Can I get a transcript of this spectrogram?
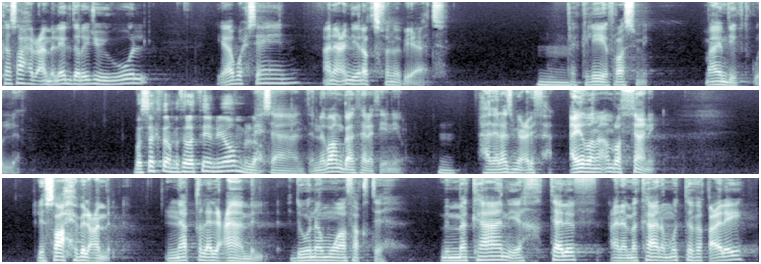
كصاحب عمل يقدر يجي ويقول يا أبو حسين أنا عندي نقص في المبيعات. مم. تكليف رسمي. ما يمديك تقول لا. بس أكثر من 30 يوم؟ لا. أحسنت. النظام قال 30 يوم. مم. هذا لازم يعرفها. أيضا الأمر الثاني لصاحب العمل نقل العامل دون موافقته من مكان يختلف عن مكان متفق عليه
